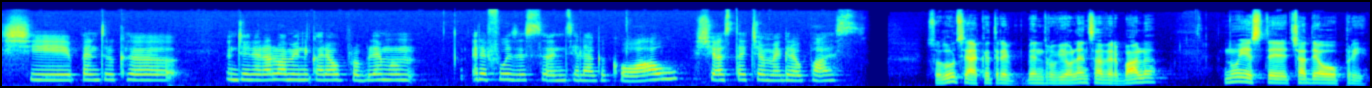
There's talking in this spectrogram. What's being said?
și pentru că, în general, oamenii care au o problemă refuză să înțeleagă că o au și asta e cel mai greu pas. Soluția către, pentru violența verbală nu este cea de a opri.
